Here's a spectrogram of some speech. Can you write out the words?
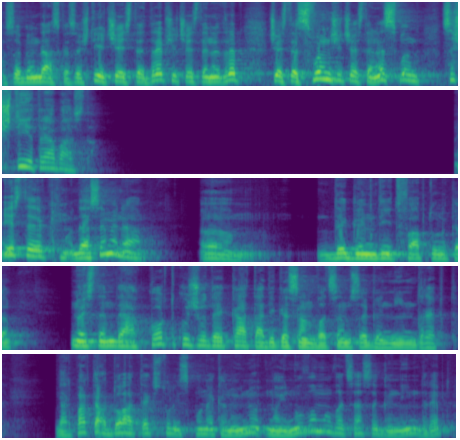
să gândească, să știe ce este drept și ce este nedrept, ce este sfânt și ce este nesfânt, să știe treaba asta. Este, de asemenea, um, de gândit faptul că noi suntem de acord cu judecata, adică să învățăm să gândim drept. Dar partea a doua a textului spune că noi nu, noi nu vom învăța să gândim drept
